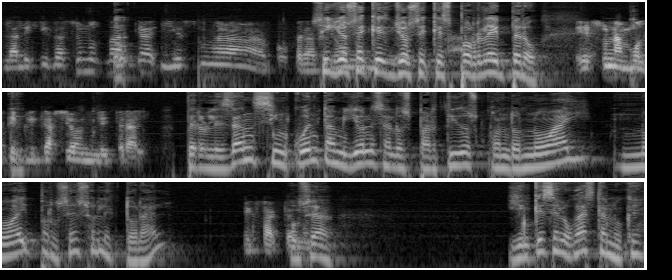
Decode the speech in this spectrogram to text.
La, legislación nos marca y es una operación... Sí, yo sé que, yo sé que es por ley, pero... Es una multiplicación literal. Pero les dan 50 millones a los partidos cuando no hay, no hay proceso electoral. Exactamente. O sea, ¿y en qué se lo gastan o qué?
